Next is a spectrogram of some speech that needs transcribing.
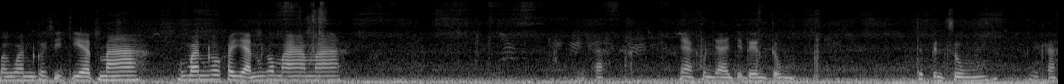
บางวันก็ขี้เกียจมา บางวันก็ขยันก็มามานี่ค่ะเนี่ยคุณยายจะเดินตรง จะเป็นซุ้มนี่ค่ะ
